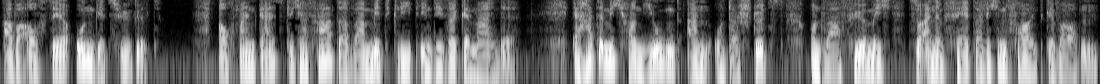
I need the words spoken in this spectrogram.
aber auch sehr ungezügelt. Auch mein geistlicher Vater war Mitglied in dieser Gemeinde. Er hatte mich von Jugend an unterstützt und war für mich zu einem väterlichen Freund geworden.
